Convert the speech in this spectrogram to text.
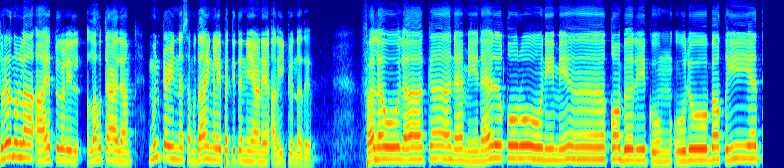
തുടർന്നുള്ള ആയത്തുകളിൽ അള്ളാഹു താല മുൻ കഴിഞ്ഞ സമുദായങ്ങളെ പറ്റി തന്നെയാണ് അറിയിക്കുന്നത് فلولا كان من القرون من قبلكم أولو بقية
